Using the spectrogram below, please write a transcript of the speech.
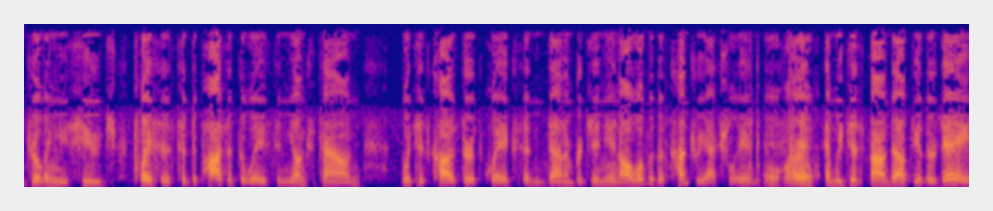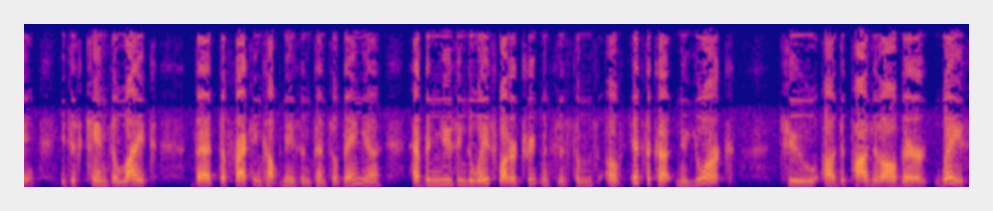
drilling these huge places to deposit the waste in Youngstown, which has caused earthquakes, and down in Virginia and all over the country, actually. And, Ohio. And, and we just found out the other day, it just came to light that the fracking companies in Pennsylvania have been using the wastewater treatment systems of Ithaca, New York, to uh, deposit all their waste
